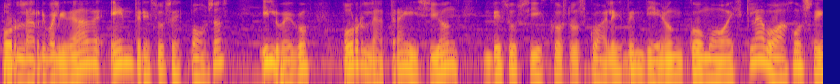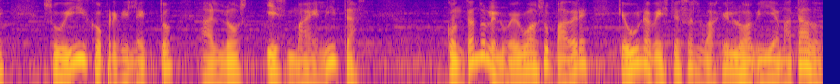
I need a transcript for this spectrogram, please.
por la rivalidad entre sus esposas y luego por la traición de sus hijos, los cuales vendieron como esclavo a José, su hijo predilecto, a los ismaelitas, contándole luego a su padre que una bestia salvaje lo había matado.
